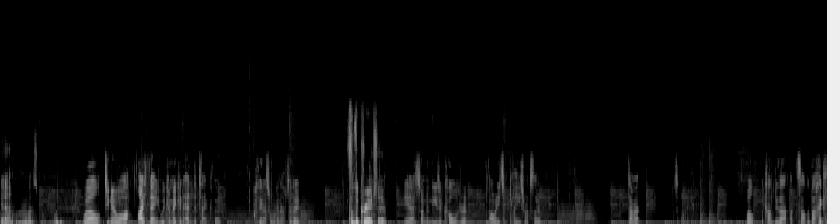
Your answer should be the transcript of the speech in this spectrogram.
Yeah, that's the point. Well, do you know what? I think we can make an ender tank though. I think that's what we're gonna have to do. For the creosote. Yeah, so I'm gonna use a cauldron. Oh, we need some blaze rods though. Damn it. That's annoying. Well, we can't do that. That's out of the bag.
